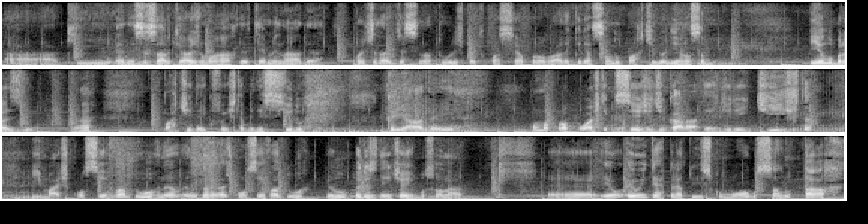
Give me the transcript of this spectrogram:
a, que é necessário que haja uma determinada quantidade de assinaturas para que possa ser aprovada a criação do Partido Aliança pelo Brasil, né? O partido aí que foi estabelecido, criado aí uma proposta que seja de caráter direitista e mais conservador, né? na verdade conservador, pelo presidente Jair Bolsonaro. É, eu, eu interpreto isso como algo salutar,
